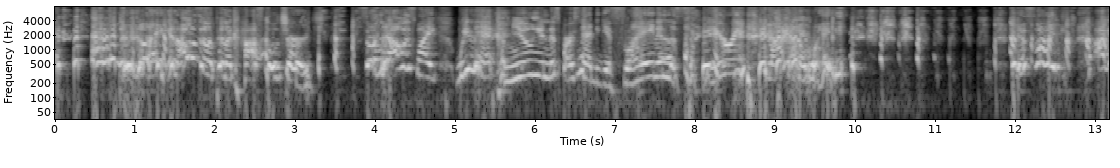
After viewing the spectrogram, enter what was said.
After, like, and I was in a Pentecostal church. So now it's like we had communion. This person had to get slain in the spirit, and I gotta wait. It's like I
